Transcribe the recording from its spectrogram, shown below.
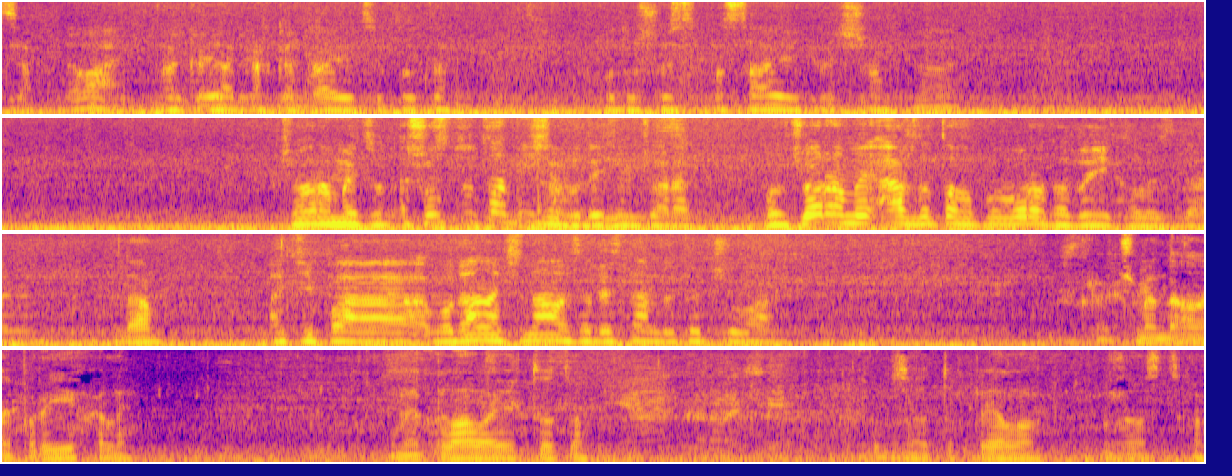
Кататися. Давай. На каяках катаються тут. Походу щось спасають, от що. Давай. Вчора ми тут. А щось тут більше буде, ніж вчора. Бо вчора ми аж до того поворота доїхали з Дані. Да? А типа вода починалася десь там, де той чувак. Коротше, ми далі проїхали. Вони плавають тут. Тут затопило жорстко.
